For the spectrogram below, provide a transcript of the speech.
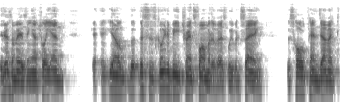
it, it is amazing, actually, and you know this is going to be transformative, as we've been saying. This whole pandemic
